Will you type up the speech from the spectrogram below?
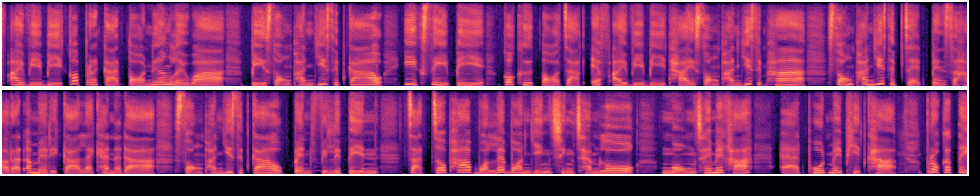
FIVB ก็ประกาศต่อเนื่องเลยว่า ปี 2029 อีก 4 ปี ก็คือต่อจาก FIVB ไทย 2025 2027 เป็นสหรัฐอเมริกาและแคนาดา 2029 เป็นฟิลิปปินส์จัดเจ้าภาพวอลเลย์บอลหญิงชิงแชมป์โลก งงใช่ไหมคะ แอดพูดไม่ผิดค่ะ ปกติ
